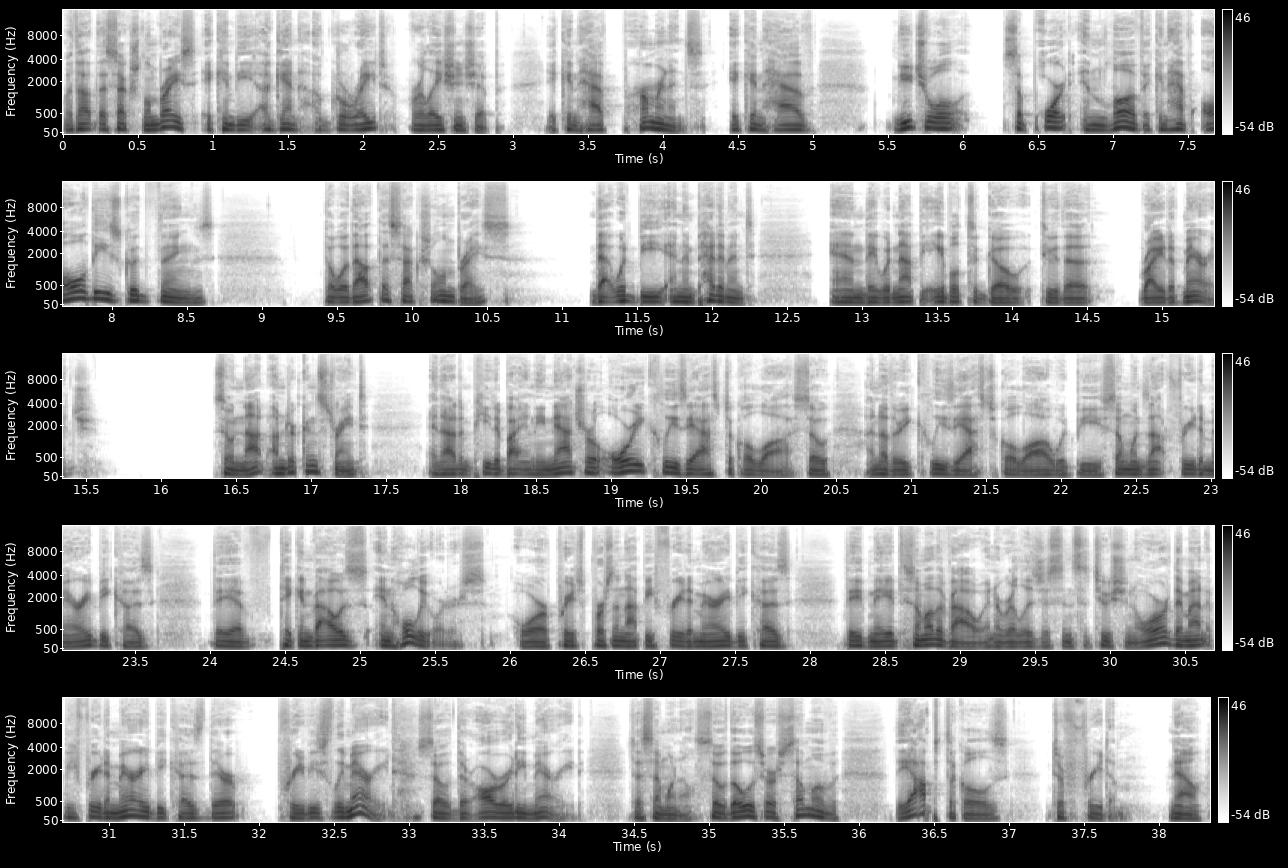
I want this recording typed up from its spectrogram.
Without the sexual embrace, it can be, again, a great relationship. It can have permanence. It can have mutual support and love. It can have all these good things. But without the sexual embrace, that would be an impediment and they would not be able to go through the rite of marriage. So, not under constraint, and not impeded by any natural or ecclesiastical law. So, another ecclesiastical law would be someone's not free to marry because they have taken vows in holy orders, or a priest person not be free to marry because they've made some other vow in a religious institution, or they might not be free to marry because they're previously married. So, they're already married to someone else. So, those are some of the obstacles to freedom. Now,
